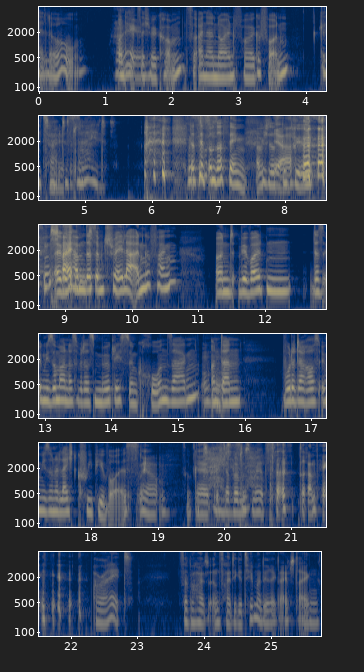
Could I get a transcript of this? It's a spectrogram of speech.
Hallo und herzlich willkommen zu einer neuen Folge von Geteiltes Leid. Das ist jetzt unser Thing, habe ich das Ja, Gefühl. Weil wir haben das im Trailer angefangen und wir wollten das irgendwie so machen, dass wir das möglichst synchron sagen. Mhm. Und dann wurde daraus irgendwie so eine leicht creepy Voice. Ja, So ja ich glaube, da müssen wir jetzt dranhängen. Alright. Sollen wir heute ins heutige Thema direkt einsteigen?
